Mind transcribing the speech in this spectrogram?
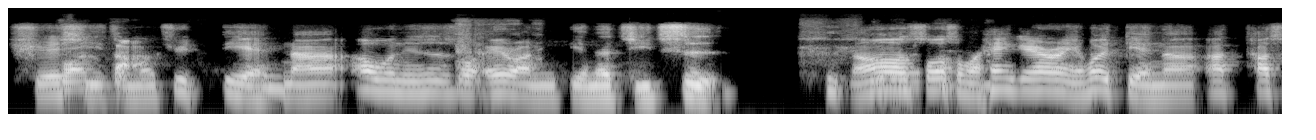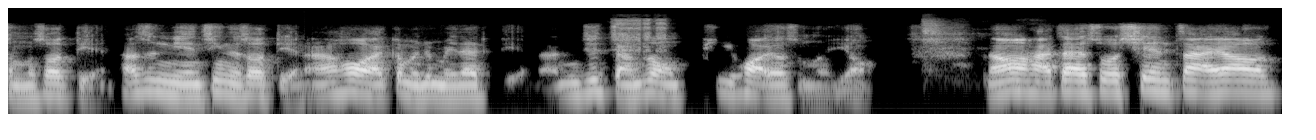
学习怎么去点呐。啊，问题是说，Aaron 你点了几次？然后说什么 Hank Aaron 也会点呐？啊，他什么时候点？他是年轻的时候点，然后后来根本就没在点了。你就讲这种屁话有什么用？然后还在说现在要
